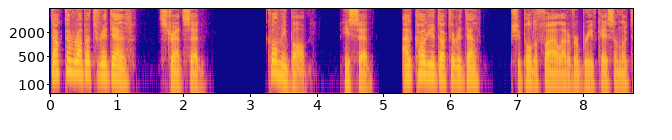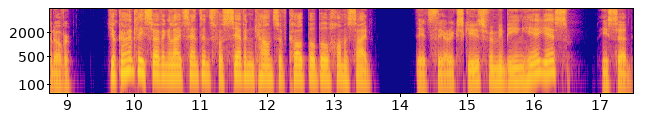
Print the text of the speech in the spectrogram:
Dr. Robert Redell, Stratt said. Call me Bob, he said. I'll call you Dr. Redell. She pulled a file out of her briefcase and looked it over. You're currently serving a life sentence for seven counts of culpable homicide. That's their excuse for me being here, yes? He said.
